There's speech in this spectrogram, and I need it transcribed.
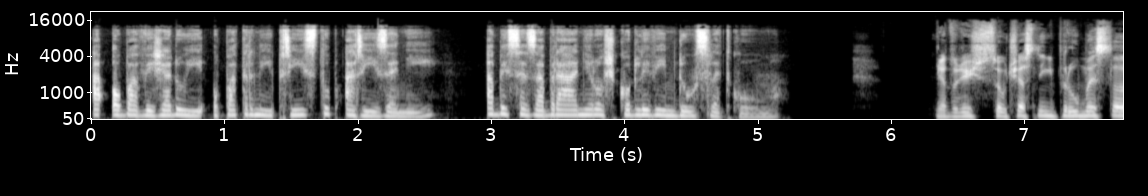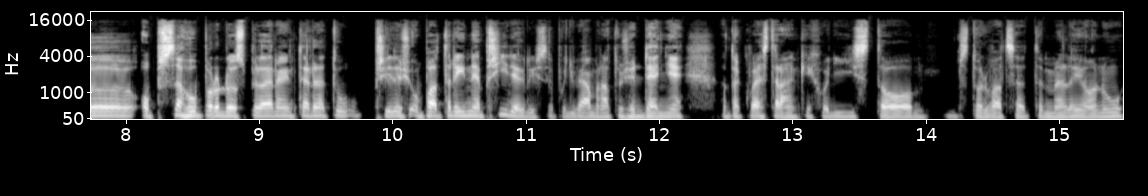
a oba vyžadují opatrný přístup a řízení, aby se zabránilo škodlivým důsledkům. Mně totiž současný průmysl obsahu pro dospělé na internetu příliš opatrný nepřijde, když se podíváme na to, že denně na takové stránky chodí 100, 120 milionů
